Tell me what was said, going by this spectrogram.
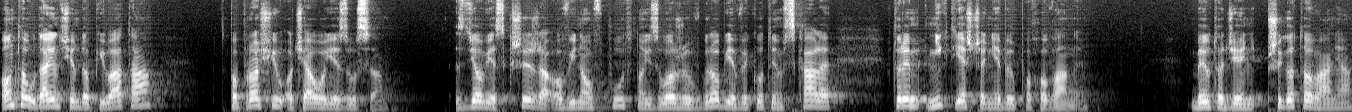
On to udając się do Piłata, poprosił o ciało Jezusa. Zdjął je z krzyża, owinął w płótno i złożył w grobie wykutym w skale, w którym nikt jeszcze nie był pochowany. Był to dzień przygotowania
